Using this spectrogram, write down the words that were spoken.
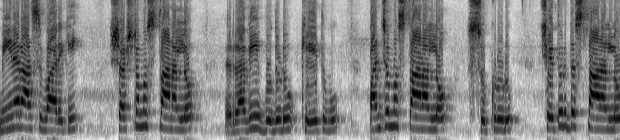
మీనరాశి వారికి షష్టమ స్థానంలో రవి బుధుడు కేతువు పంచమ స్థానంలో శుక్రుడు చతుర్థ స్థానంలో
